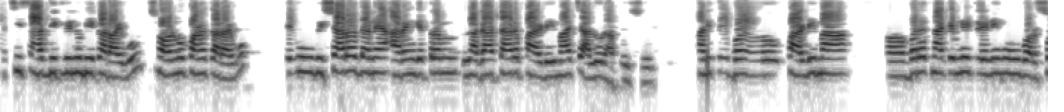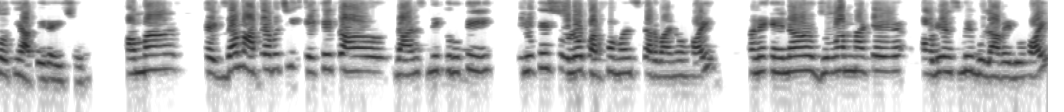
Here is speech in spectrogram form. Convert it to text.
પછી સાત દીકરીનું બી કરાવ્યું. છ નું પણ કરાવ્યું. એવું વિશારદ અને આરંગેત્રમ લગાતાર પારડીમાં ચાલુ રાખું છું. અને તે પારડીમાં ભરતનાટ્યમની ટ્રેનિંગ હું વર્ષોથી આપી રહી છું. આમાં એક્ઝામ આપ્યા પછી એક એક ડાન્સની કૃતિ એ લોકો સોલો પરફોર્મન્સ કરવાનું હોય અને એના જોવા માટે ઓડિયન્સ બી બોલાવેલું હોય.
